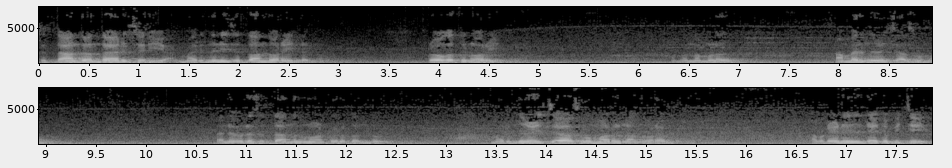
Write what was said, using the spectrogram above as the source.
സിദ്ധാന്തം എന്തായാലും ശരിയാ. മരുന്നിന് സിദ്ധാന്തം അറിയില്ലല്ലോ. രോഗത്തിനും അറിയില്ല. അപ്പൊ നമ്മൾ ആ മരുന്ന് കഴിച്ച അസുഖം മാറും അതിനവരുടെ സിദ്ധാന്തങ്ങളുമായിട്ടൊരു ബന്ധവും മരുന്ന് കഴിച്ച അസുഖം മാറില്ല എന്ന് പറയാൻ പറ്റും അവിടെയാണ് ഇതിന്റെയൊക്കെ വിജയം.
